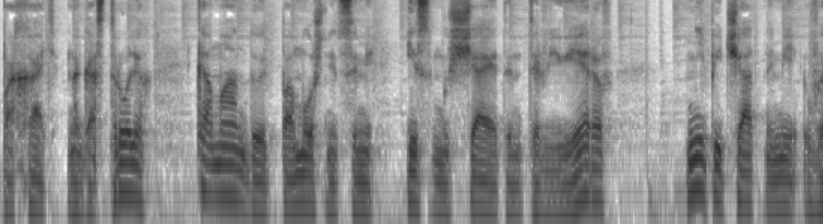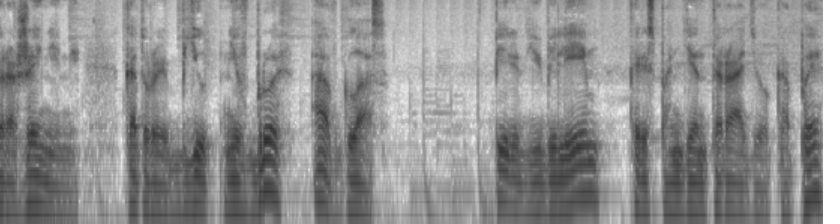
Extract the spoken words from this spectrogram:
пахать на гастролях, командует помощницами и смущает интервьюеров – непечатными выражениями, которые бьют не в бровь, а в глаз. Перед юбилеем корреспонденты радио КП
